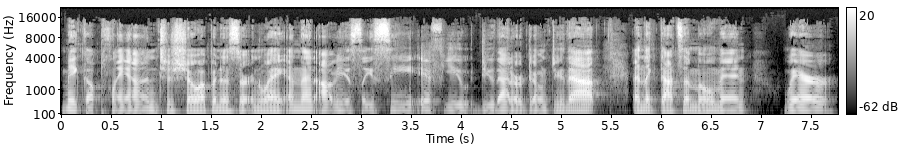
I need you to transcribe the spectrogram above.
make a plan to show up in a certain way. And then obviously see if you do that or don't do that. And like that's a moment where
